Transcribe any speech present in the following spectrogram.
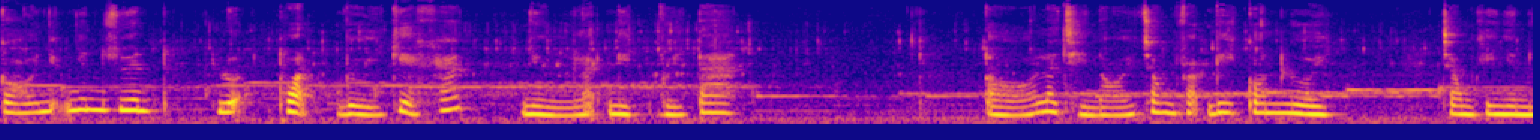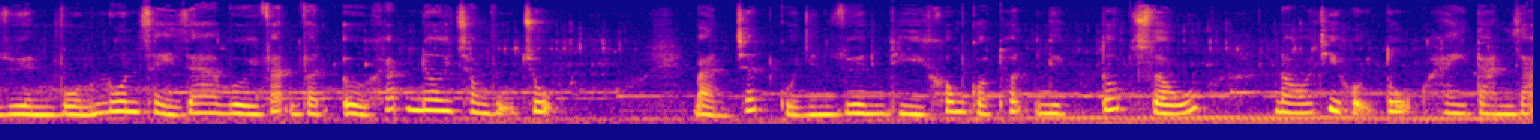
có những nhân duyên luận thuận với kẻ khác nhưng lại nghịch với ta đó là chỉ nói trong phạm vi con người. Trong khi nhân duyên vốn luôn xảy ra với vạn vật ở khắp nơi trong vũ trụ, bản chất của nhân duyên thì không có thuận nghịch tốt xấu. Nó chỉ hội tụ hay tan rã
